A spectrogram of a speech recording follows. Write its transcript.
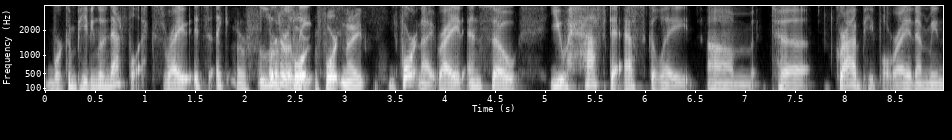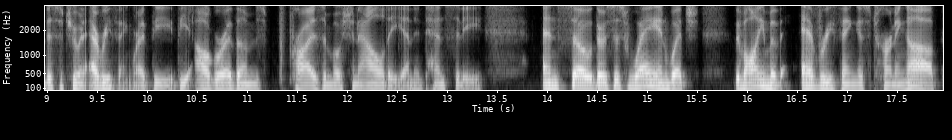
we're competing with Netflix, right? It's like or, literally or For, Fortnite, Fortnite, right? And so you have to escalate um, to grab people, right? I mean, this is true in everything, right? The the algorithms prize emotionality and intensity, and so there's this way in which the volume of everything is turning up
